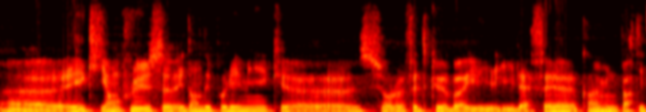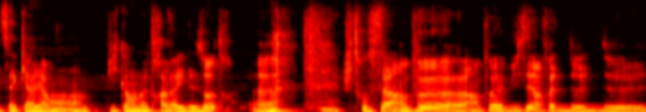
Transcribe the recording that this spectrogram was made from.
Euh, et qui en plus est dans des polémiques euh, sur le fait que bah, il, a fait quand même une partie de sa carrière en piquant le travail des autres. Euh, je trouve ça un peu euh, un peu abusé en fait de de,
